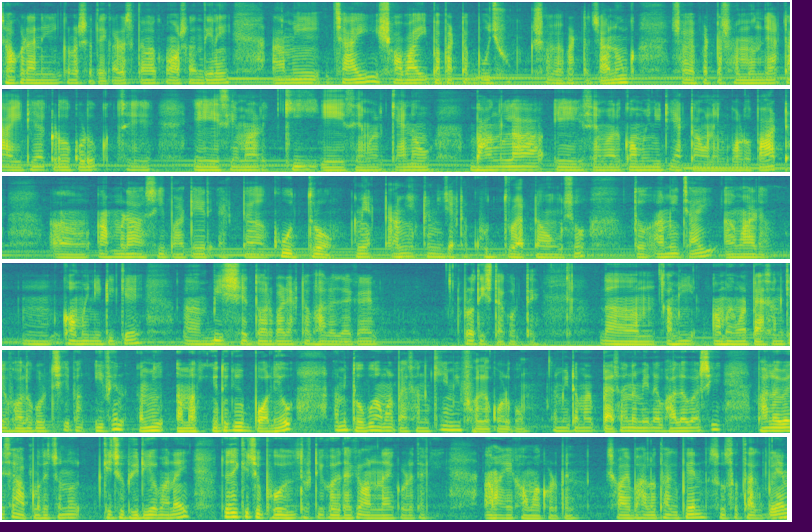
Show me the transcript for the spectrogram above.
ঝগড়া নেই কোনো সাথে, কারোর সাথে আমার কোনো অশান্তি নেই। আমি চাই সবাই ব্যাপারটা বুঝুক সব ব্যাপারটা জানুক সব ব্যাপারটা সম্বন্ধে একটা আইডিয়া গ্রো করুক যে এএসএমআর কী এএসএমআর কেন? বাংলা এএসএমআর কমিউনিটি একটা অনেক বড় পার্ট আমরা সেই পার্টের একটা ক্ষুদ্র, আমি একটা আমি একটা নিজে একটা ক্ষুদ্র একটা অংশ। তো আমি চাই আমার কমিউনিটিকে বিশ্বের দরবারে একটা ভালো জায়গায় প্রতিষ্ঠা করতে। আম, আমি আমি আমার প্যাশানকে ফলো করছি এবং ইভেন আমি আমাকে কিন্তু কেউ বলেও আমি তবুও আমার প্যাশানকে আমি ফলো করব। আমি এটা আমার প্যাশান আমি এটা ভালোবাসি। ভালোবেসে আপনাদের জন্য কিছু ভিডিও বানাই। যদি কিছু ভুল ত্রুটি করে থাকে অন্যায় করে থাকি আমাকে ক্ষমা করবেন। সবাই ভালো থাকবেন, সুস্থ থাকবেন।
